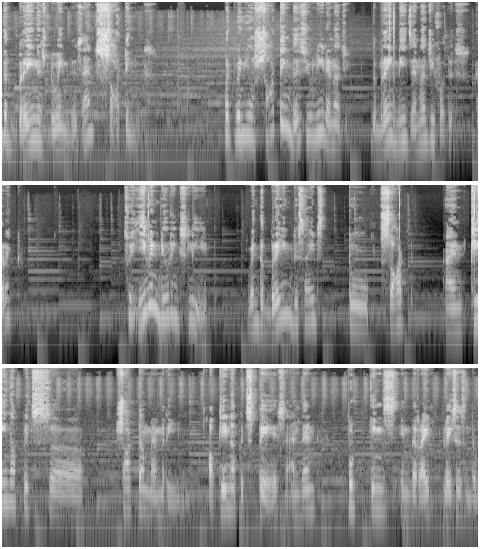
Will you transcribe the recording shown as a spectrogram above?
the brain is doing this and sorting this. But when you're sorting this, you need energy. The brain needs energy for this, correct? So even during sleep, when the brain decides to sort and clean up its uh, short term memory or clean up its space and then put things in the right places in the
